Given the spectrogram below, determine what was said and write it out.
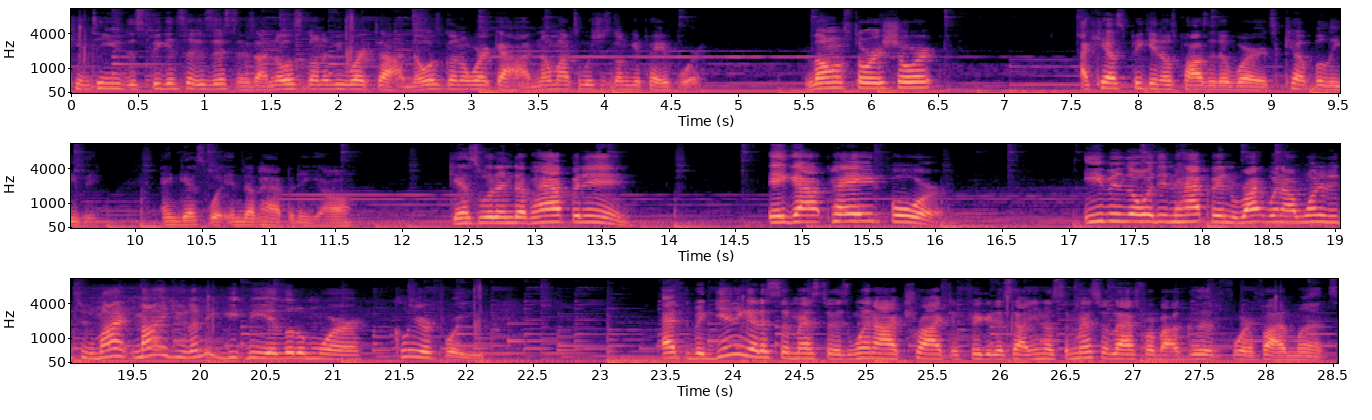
continue to speak into existence. I know it's going to be worked out. I know it's going to work out. I know my tuition is going to get paid for. Long story short, I kept speaking those positive words, kept believing. And guess what ended up happening, y'all? Guess what ended up happening? It got paid for. Even though it didn't happen right when I wanted it to. Mind, mind you, let me be a little more clear for you. At the beginning of the semester is when I tried to figure this out. You know, semester lasts for about good four to five months.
